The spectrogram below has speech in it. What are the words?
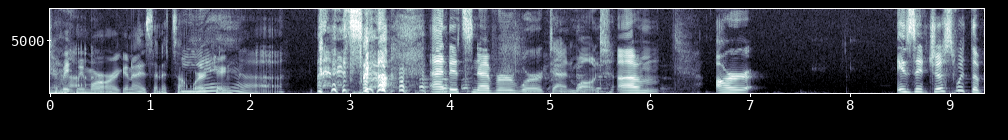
to make me more organized and it's not working. Yeah. And it's never worked and won't. Um, are is it just with the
